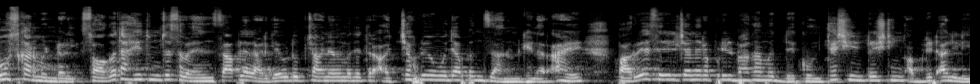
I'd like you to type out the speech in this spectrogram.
नमस्कार मंडळी स्वागत आहे तुमचं सगळ्यांचं आपल्या लाडक्या यूट्यूब चॅनलमध्ये तर आजच्या व्हिडिओमध्ये आपण जाणून घेणार आहे पारू या सिरियल चॅनल पुढील भागामध्ये कोणत्याशी इंटरेस्टिंग अपडेट आलेली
